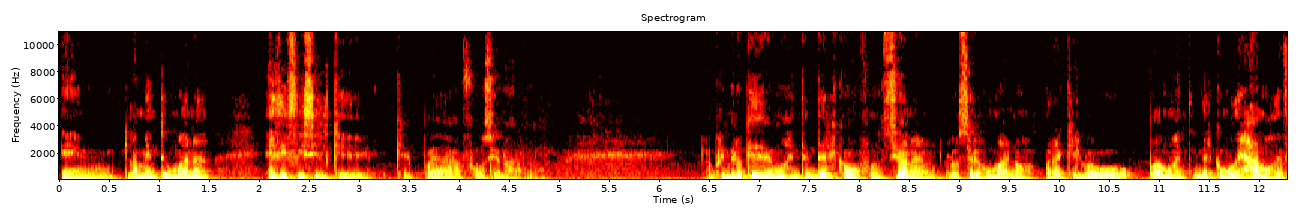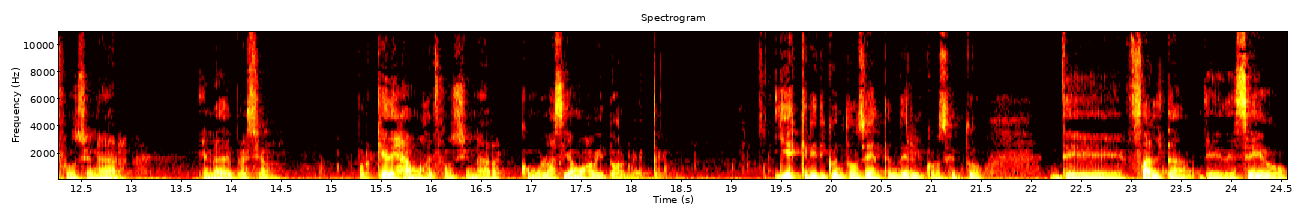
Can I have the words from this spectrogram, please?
en la mente humana es difícil que, que pueda funcionar. Lo primero que debemos entender es cómo funcionan los seres humanos para que luego podamos entender cómo dejamos de funcionar en la depresión. ¿Por qué dejamos de funcionar como lo hacíamos habitualmente? Y es crítico entonces entender el concepto de falta, de deseo,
